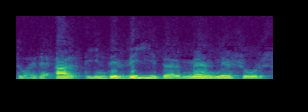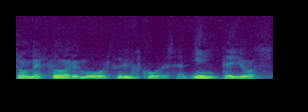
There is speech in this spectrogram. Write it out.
då är det alltid individer, människor som är föremål för utkårelsen, inte just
